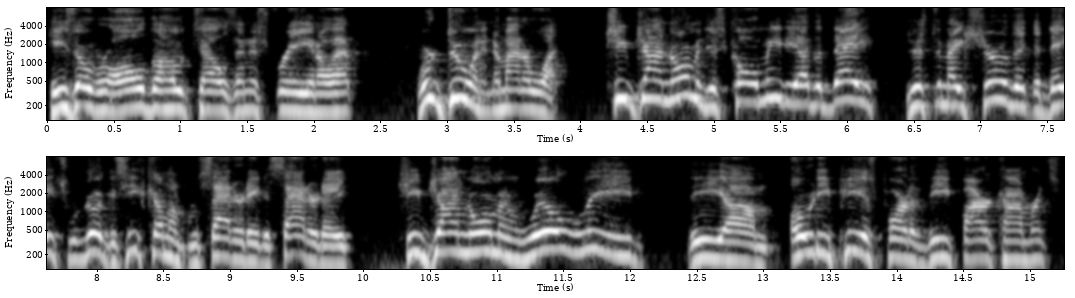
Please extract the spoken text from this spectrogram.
He's over all the hotels, and it's free and all that. We're doing it no matter what. Chief John Norman just called me the other day just to make sure that the dates were good because he's coming from Saturday to Saturday. Chief John Norman will lead the um, ODP as part of the fire conference.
